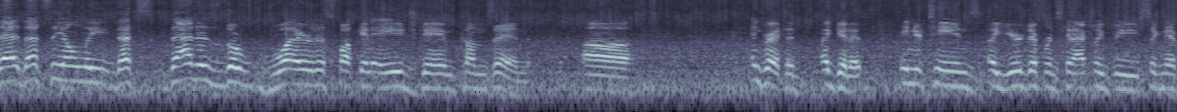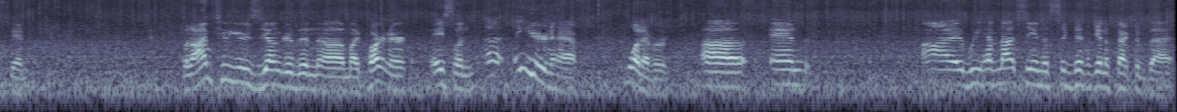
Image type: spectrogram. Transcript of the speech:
that that's the only that's that is the where this fucking age game comes in. Uh, and granted, I get it. In your teens, a year difference can actually be significant. But I'm two years younger than uh, my partner, Aislinn, uh, a year and a half, whatever. Uh, and I, we have not seen a significant effect of that.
